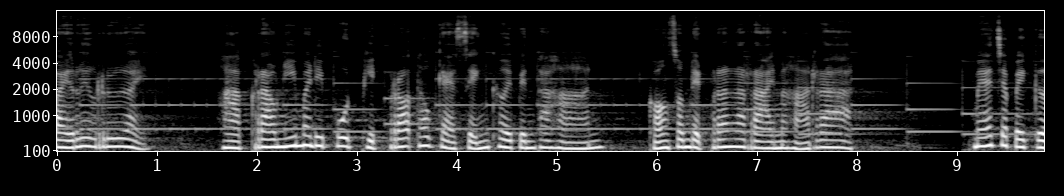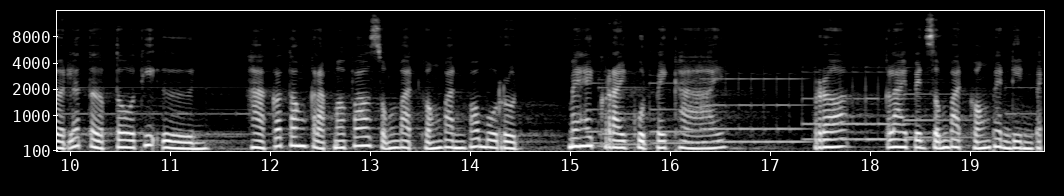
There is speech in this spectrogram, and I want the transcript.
ไปเรื่อยๆ หากคราวนี้ไม่ได้พูดผิด เพราะเท่าแก่เสงเคยเป็นทหาร ของสมเด็จพระนารายมหาราช แม้จะไปเกิดและเติบโตที่อื่น หากก็ต้องกลับมาเฝ้าสมบัติของบรรพบุรุษ ไม่ให้ใครขุดไปขาย เพราะ กลายเป็นสมบัติของแผ่นดินไป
